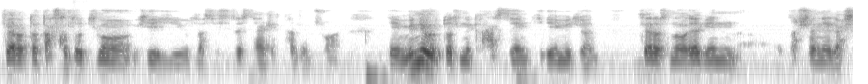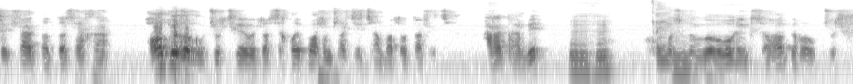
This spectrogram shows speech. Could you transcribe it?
Тэгэхээр одоо дасгал хөдөлгөөн хийвэл бас стресс тайлагдах юм шиг байна. Тэгээ миний хувьд бол нэг харсан юм тийм л байна. Тэгэхээр бас нөгөө яг энэ завшааныг ашиглаад одоо сайхан хоббигоо хөгжүүлцгээвэл бас их гоё боломж гарч ирж байгаа болоо л гэж хараад байгаа юм би. Мм. Хүмүүс нөгөө өөрийн гэсэн хоббигоо хөгжүүлэх.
